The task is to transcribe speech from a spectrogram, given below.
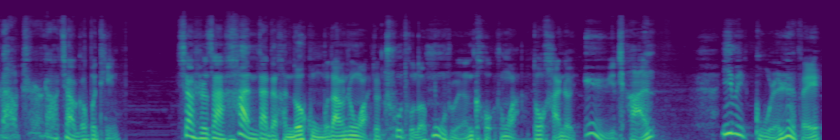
了知了叫个不停。像是在汉代的很多古墓当中啊，就出土了墓主人口中啊都含着玉蝉，因为古人认为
